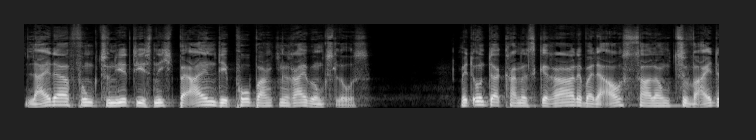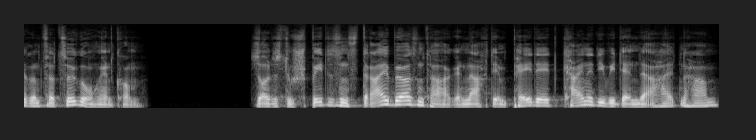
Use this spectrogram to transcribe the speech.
Leider funktioniert dies nicht bei allen Depotbanken reibungslos. Mitunter kann es gerade bei der Auszahlung zu weiteren Verzögerungen kommen. Solltest du spätestens drei Börsentage nach dem Paydate keine Dividende erhalten haben,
